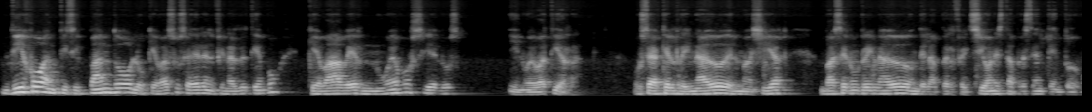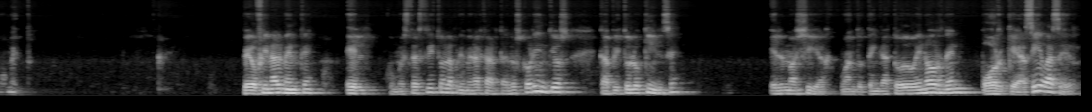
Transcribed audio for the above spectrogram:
dijo anticipando lo que va a suceder en el final del tiempo, que va a haber nuevos cielos y nueva tierra. O sea que el reinado del Mashiach va a ser un reinado donde la perfección está presente en todo momento. Pero finalmente, él, como está escrito en la primera carta de los Corintios, capítulo 15, el Mashiach, cuando tenga todo en orden, porque así va a ser,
